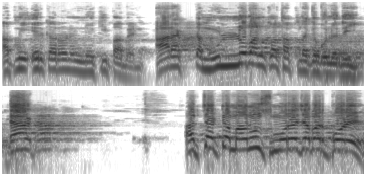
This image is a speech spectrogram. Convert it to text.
আপনি এর কারণে নেকি পাবেন। আর একটা মূল্যবান কথা আপনাকে বলে দিই। এক আচ্ছা একটা মানুষ মরে যাবার পরে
